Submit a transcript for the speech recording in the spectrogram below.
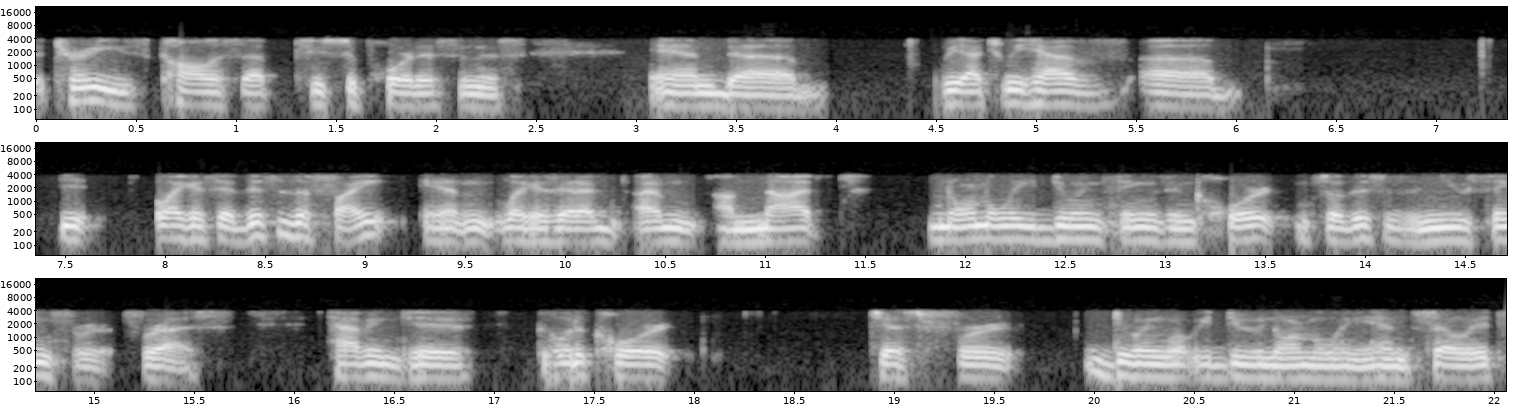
attorneys call us up to support us in this, and uh, we actually have. Uh, like I said, this is a fight, and like I said, I'm I'm, I'm not normally doing things in court, and so this is a new thing for for us, having to go to court just for doing what we do normally, and so it's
